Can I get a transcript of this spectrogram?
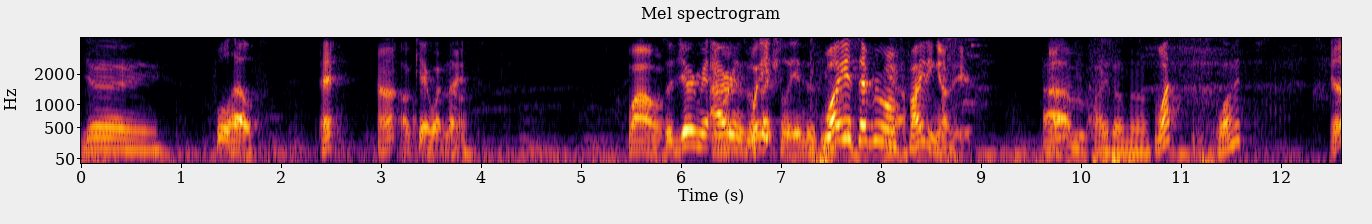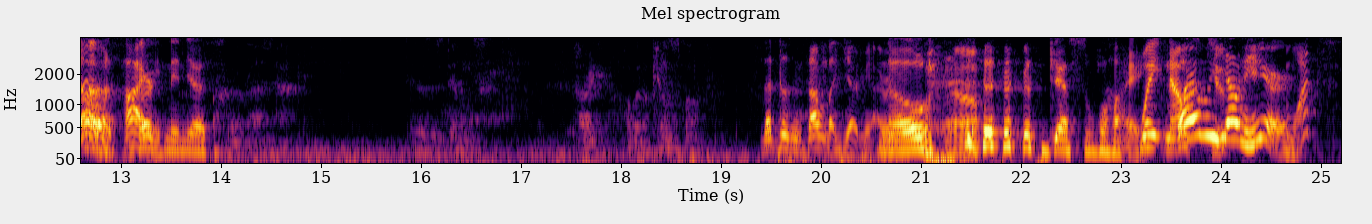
Yay. Full health. Eh? Uh, Okay, what now? Nice. Wow. So Jeremy You were- Irons was actually in this. Why movie. is everyone Yeah. fighting out here? Um, I don't know. What? What? Yeah. hi. Dirt ninjas. Ra'zac. There's his devils. Hurry, or they'll kill us both. that doesn't sound like Jeremy Irons. No. No. Guess why? Wait, now Why it's are we two. down here? What?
